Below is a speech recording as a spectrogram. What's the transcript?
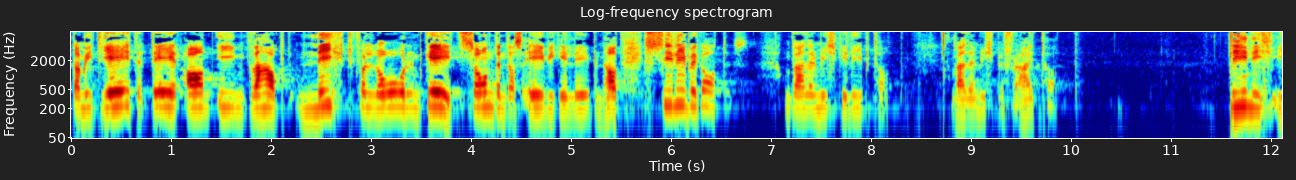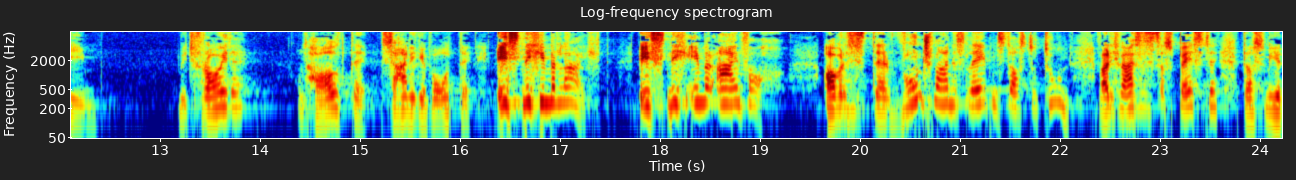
damit jeder, der an ihn glaubt, nicht verloren geht, sondern das ewige Leben hat. Es ist die Liebe Gottes. Und weil er mich geliebt hat, weil er mich befreit hat, diene ich ihm mit Freude und halte seine Gebote. Ist nicht immer leicht, ist nicht immer einfach. Aber es ist der Wunsch meines Lebens, das zu tun, weil ich weiß, es ist das Beste, das mir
